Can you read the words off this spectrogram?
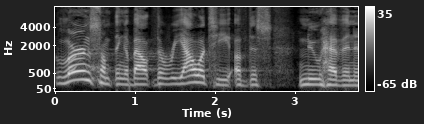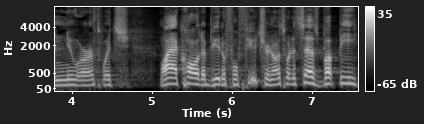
learn something about the reality of this new heaven and new earth, which why I call it a beautiful future. Notice what it says, but be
